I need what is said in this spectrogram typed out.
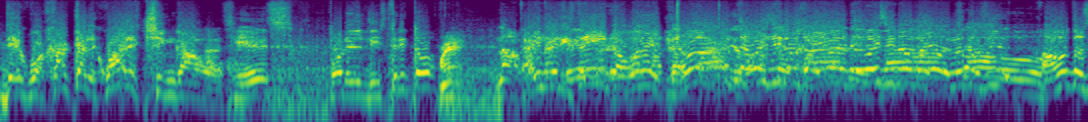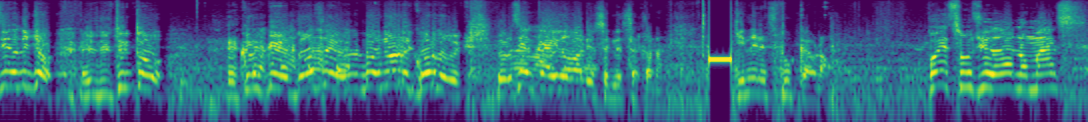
de Oaxaca de Juárez, chingao. Así es. Por el distrito. No, ahí no hay pues, distrito, eh, güey. Ah, Te voy decir no cayó, te voy a no cayó. Otros sí nos han dicho, el distrito, creo que 12, no, no recuerdo, güey. Pero sí han caído varios en esa cara. ¿Quién eres tú, cabrón? Pues un ciudadano más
